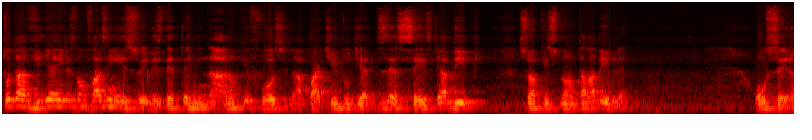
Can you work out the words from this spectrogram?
Todavia, eles não fazem isso, eles determinaram que fosse a partir do dia 16 de Abib. Só que isso não está na Bíblia. Ou seja,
